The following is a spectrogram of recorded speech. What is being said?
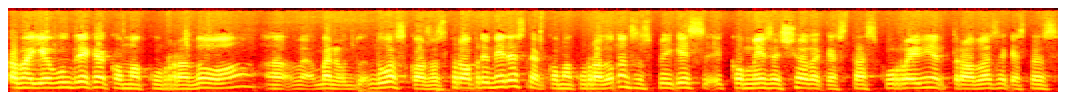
Home, jo voldria que com a corredor... Eh, bueno, du- dues coses, però la primera és que com a corredor que ens expliquis com és això de que estàs corrent i et trobes aquestes,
